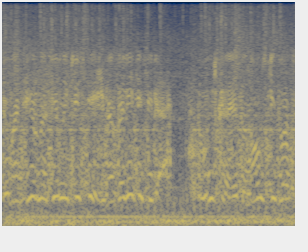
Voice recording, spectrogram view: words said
Командир наземных частей, назовите себя. Вышка, это Номский 22.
